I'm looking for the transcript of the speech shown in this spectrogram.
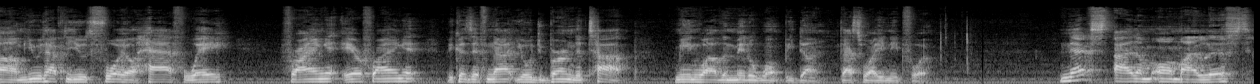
um, you would have to use foil halfway frying it, air frying it, because if not, you'll burn the top. Meanwhile, the middle won't be done. That's why you need foil. Next item on my list,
